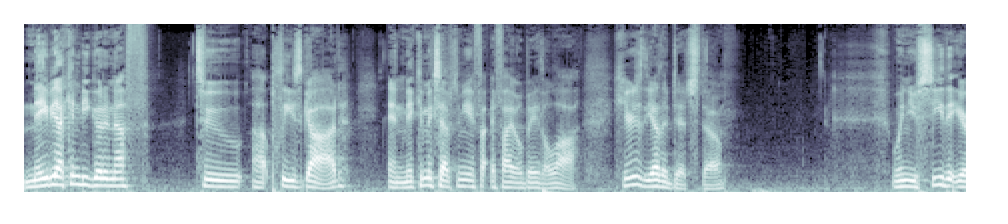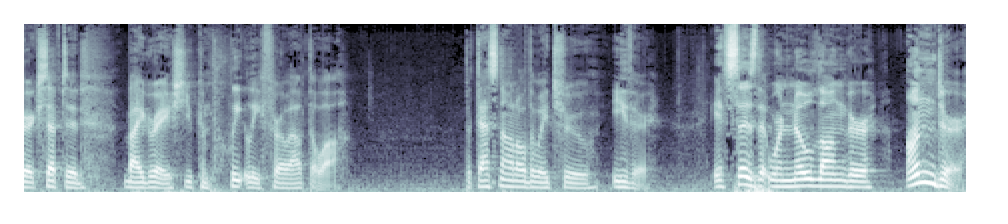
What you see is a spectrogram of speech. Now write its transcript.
maybe I can be good enough to uh, please God and make Him accept me if, if I obey the law. Here's the other ditch, though. When you see that you're accepted by grace, you completely throw out the law. But that's not all the way true either it says that we're no longer under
